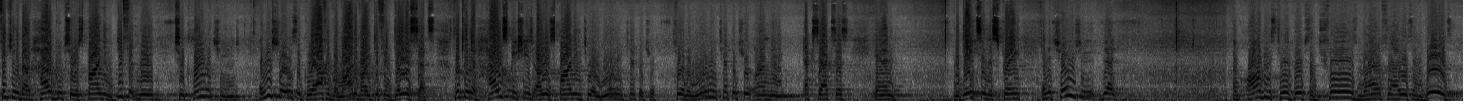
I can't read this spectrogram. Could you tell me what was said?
thinking about how groups are responding differently to climate change. And this shows a graph of a lot of our different data sets, looking at how species are responding to a warming temperature. So we have a warming temperature on the x-axis and the dates in the spring. And it shows you that of all these three groups of trees, wildflowers, and birds,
